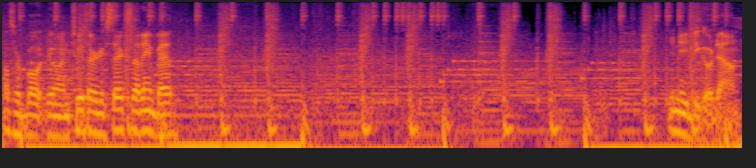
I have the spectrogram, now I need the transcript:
How's our boat doing? 236? That ain't bad. Need to go down.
